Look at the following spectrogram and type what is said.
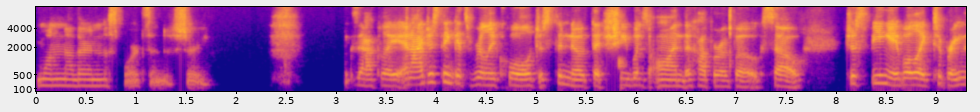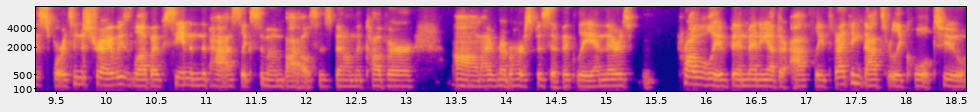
one another in the sports industry. Exactly. And I just think it's really cool just to note that she was on the cover of Vogue. So just being able like to bring the sports industry i always love i've seen in the past like simone biles has been on the cover mm-hmm. um, i remember her specifically and there's probably have been many other athletes, but I think that's really cool to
